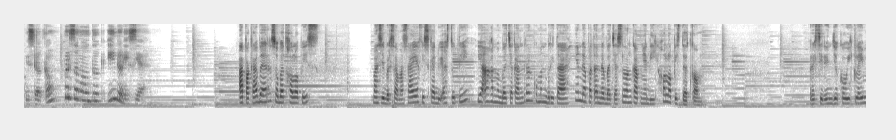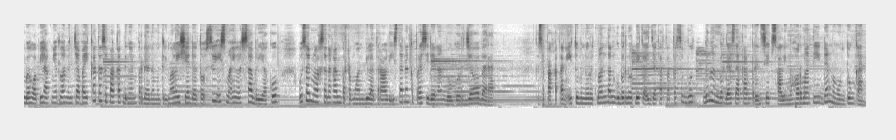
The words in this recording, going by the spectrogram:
holopis.com bersama untuk Indonesia. Apa kabar Sobat Holopis? Masih bersama saya Fiska Dwi Astuti yang akan membacakan rangkuman berita yang dapat Anda baca selengkapnya di holopis.com. Presiden Jokowi klaim bahwa pihaknya telah mencapai kata sepakat dengan Perdana Menteri Malaysia Datuk Sri Ismail Sabri Yaakob usai melaksanakan pertemuan bilateral di Istana Kepresidenan Bogor, Jawa Barat. Kesepakatan itu menurut mantan Gubernur DKI Jakarta tersebut dengan berdasarkan prinsip saling menghormati dan menguntungkan.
